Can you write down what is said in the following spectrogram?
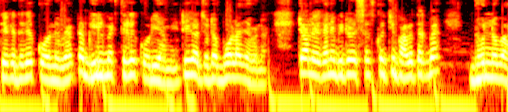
থেকে, দেখে করে নেবে। একটা ভিলমেট থেকে করি আমি, ঠিক আছে? ওটা বলা যাবে না। চলো এখানে ভিডিও শেষ করছি, ভালো থাকবে, ধন্যবাদ।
